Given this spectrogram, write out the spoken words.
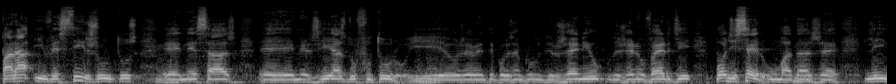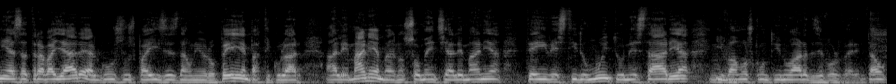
para investir juntos eh, nessa das eh, energias do futuro. E, uhum. obviamente, por exemplo, o hidrogênio, o hidrogênio verde pode ser uma das eh, linhas a trabalhar. Alguns dos países da União Europeia, em particular a Alemanha, mas não somente a Alemanha, tem investido muito nesta área uhum. e vamos continuar a desenvolver. Então,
